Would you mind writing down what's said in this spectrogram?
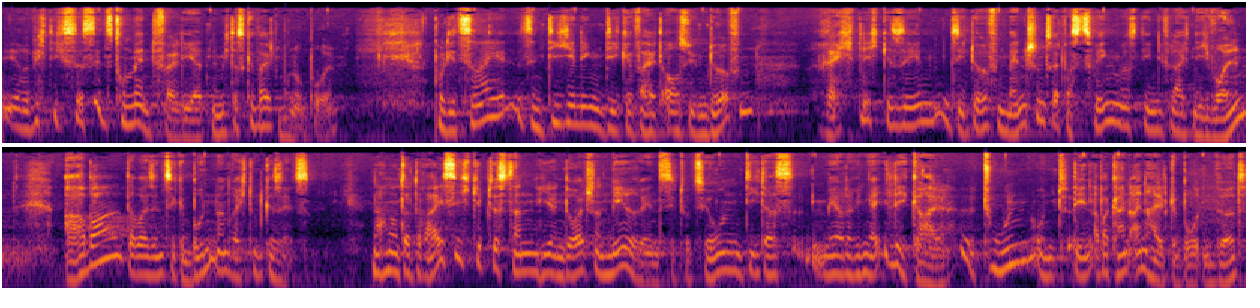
ihr wichtigstes Instrument verliert, nämlich das Gewaltmonopol. Polizei sind diejenigen, die Gewalt ausüben dürfen, rechtlich gesehen, sie dürfen Menschen zu etwas zwingen, was die vielleicht nicht wollen, aber dabei sind sie gebunden an Recht und Gesetz. Nach 1930 gibt es dann hier in Deutschland mehrere Institutionen, die das mehr oder weniger illegal äh, tun und denen aber kein Einhalt geboten wird.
